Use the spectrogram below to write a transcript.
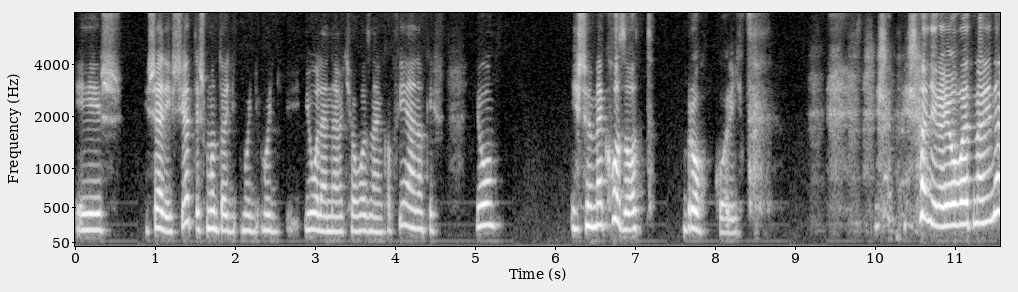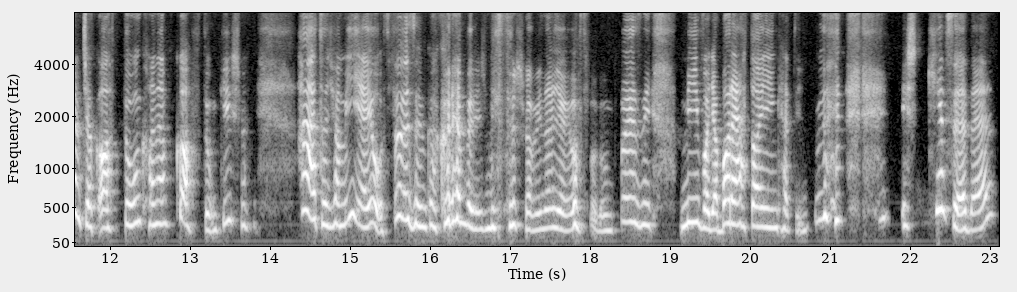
és és el is jött, és mondta, hogy, hogy, hogy jó lenne, hogyha hoznánk a fiának, és jó, és ő meg hozott brokkolit. És, és annyira jó volt, mert nem csak adtunk, hanem kaptunk is. Hát, hogyha mi ilyen jót főzünk, akkor ebből is biztos, hogy mi nagyon jót fogunk főzni. Mi vagy a barátaink, hát így. És képzeld el,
